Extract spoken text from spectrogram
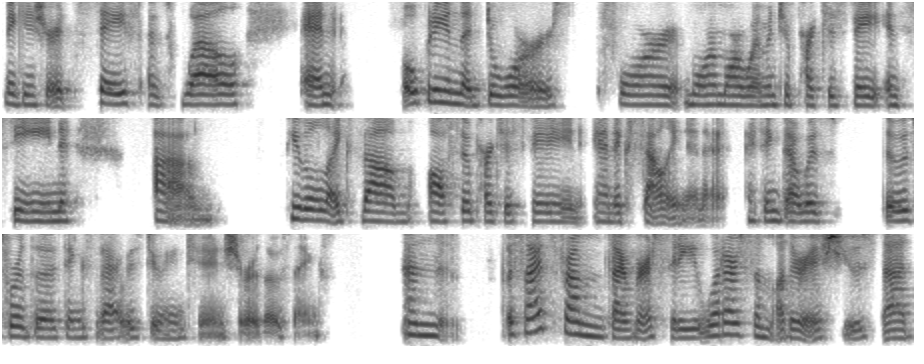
making sure it's safe as well, and opening the doors for more and more women to participate in seeing um, people like them also participating and excelling in it. I think that was those were the things that I was doing to ensure those things. And besides from diversity, what are some other issues that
